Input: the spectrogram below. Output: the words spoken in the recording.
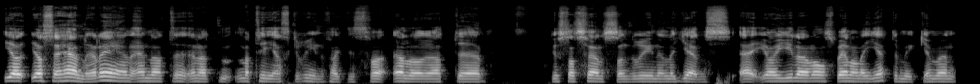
jag, jag ser hellre det än, än, att, än att Mattias går in faktiskt för, eller att eh, Gustav Svensson går in eller Jens. Eh, jag gillar de spelarna jättemycket men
